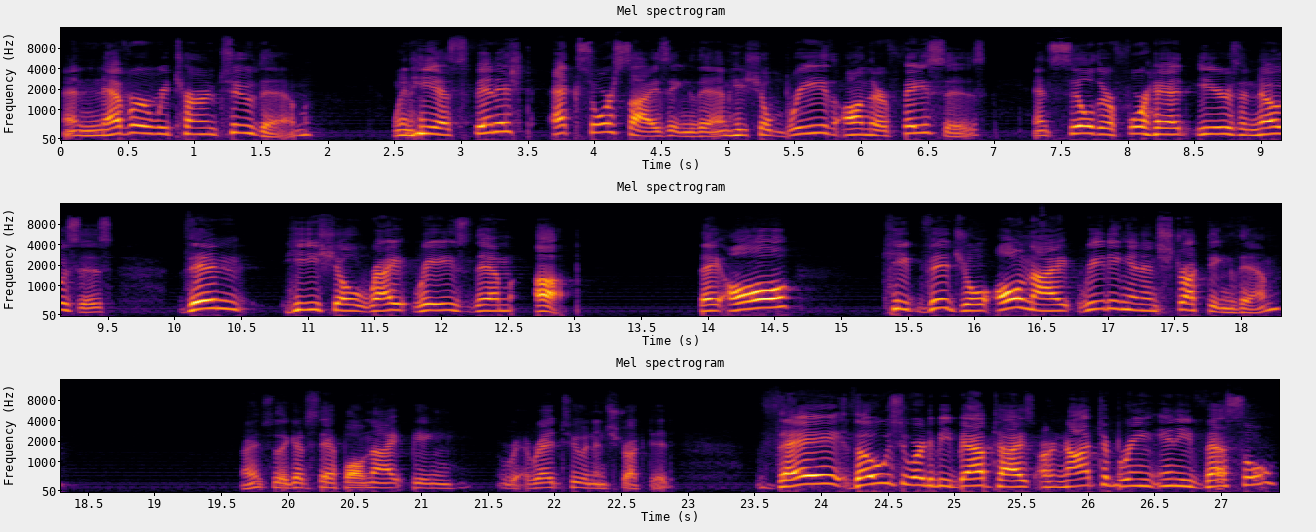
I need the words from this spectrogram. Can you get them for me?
and never return to them. When he has finished exorcising them, he shall breathe on their faces and seal their forehead, ears, and noses. Then he shall raise them up. They all keep vigil all night, reading and instructing them. Right? So they got to stay up all night being read to and instructed. They, those who are to be baptized, are not to bring any vessel,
